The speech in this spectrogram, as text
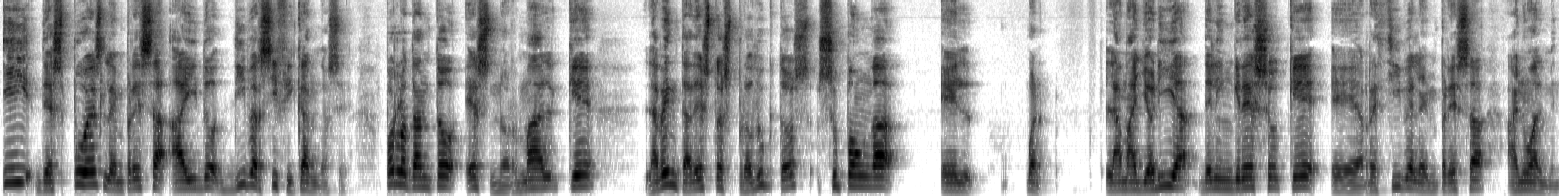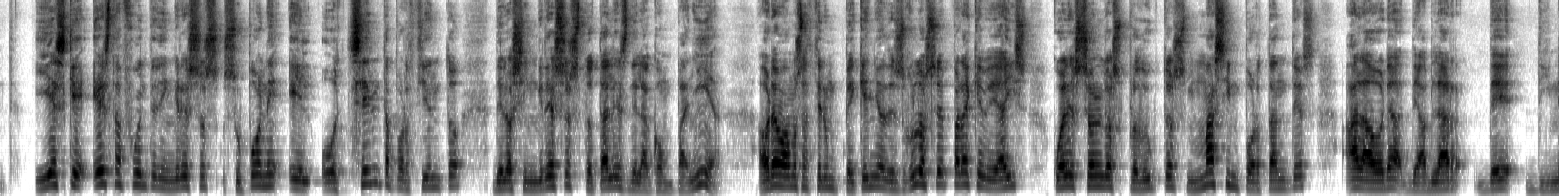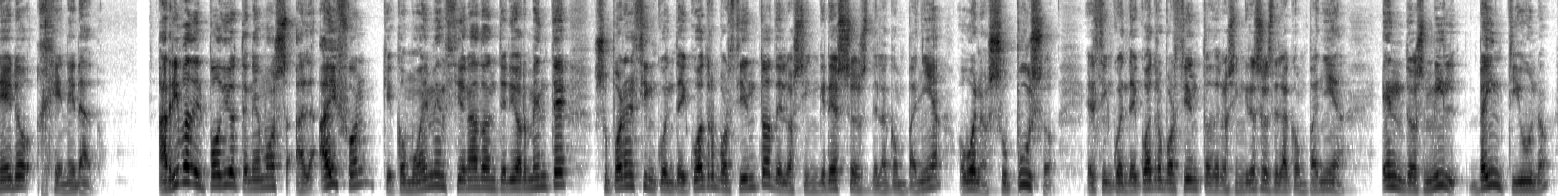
y después la empresa ha ido diversificándose. Por lo tanto, es normal que la venta de estos productos suponga el, la mayoría del ingreso que eh, recibe la empresa anualmente. Y es que esta fuente de ingresos supone el 80% de los ingresos totales de la compañía. Ahora vamos a hacer un pequeño desglose para que veáis cuáles son los productos más importantes a la hora de hablar de dinero generado. Arriba del podio tenemos al iPhone, que como he mencionado anteriormente, supone el 54% de los ingresos de la compañía, o bueno, supuso el 54% de los ingresos de la compañía en 2021.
